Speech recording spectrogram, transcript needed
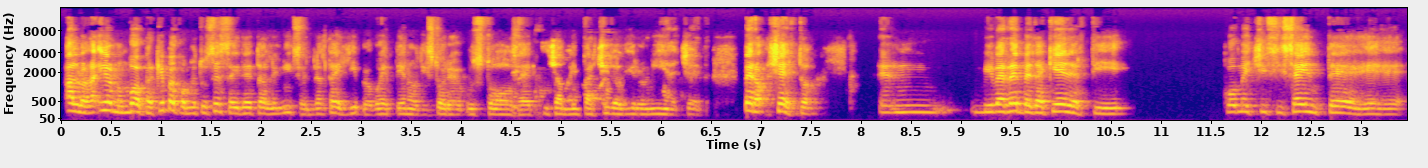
allora, io non voglio, perché poi, come tu stesso hai detto all'inizio, in realtà il libro poi è pieno di storie gustose, diciamo, infarcito di ironia, eccetera. Però, certo, ehm, mi verrebbe da chiederti come ci si sente eh,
